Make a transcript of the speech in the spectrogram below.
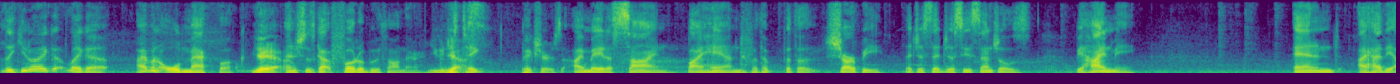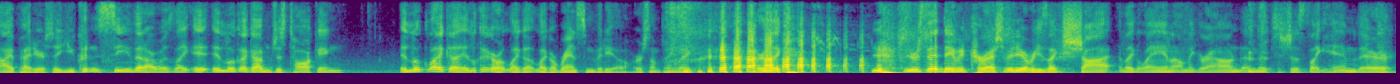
like you know, like like a. I have an old MacBook. Yeah, yeah. And it's just got photo booth on there. You can just Yes. take pictures. I made a sign by hand with a with a sharpie that just said "Just the Essentials" behind me. And I had the iPad here, so you couldn't see that I was like. It, it looked like I'm just talking. It looked like a. It looked like a like a like a ransom video or something. Like, or like. You, you ever see that David Koresh video where he's like shot and like laying on the ground and it's just like him there?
